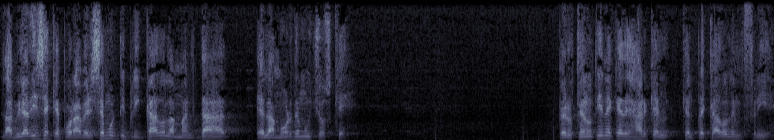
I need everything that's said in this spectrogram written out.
La Biblia dice que por haberse multiplicado la maldad, el amor de muchos qué. Pero usted no tiene que dejar que el, que el pecado le enfríe.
